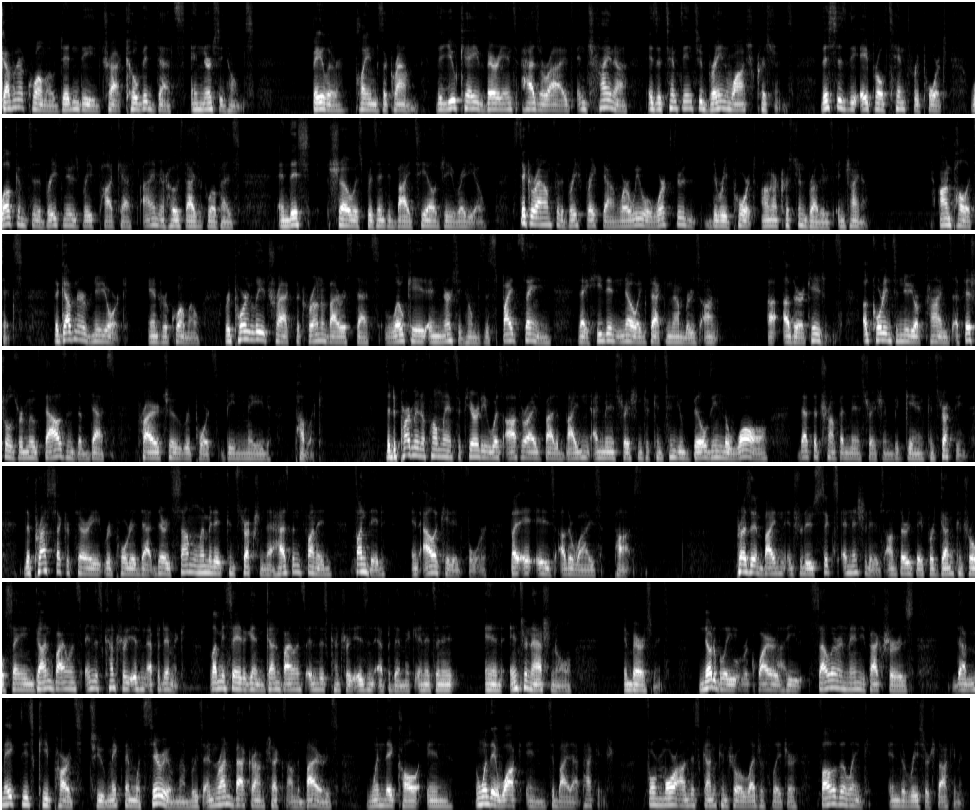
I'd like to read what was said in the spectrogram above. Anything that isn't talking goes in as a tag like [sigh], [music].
Governor Cuomo did indeed track COVID deaths in nursing homes. Baylor claims the crown. The UK variant has arrived, and China is attempting to brainwash Christians. This is the April 10th report. Welcome to the Brief News Brief podcast. I am your host, Isaac Lopez, and this show is presented by TLG Radio. Stick around for the brief breakdown where we will work through the report on our Christian brothers in China. On politics, the governor of New York, Andrew Cuomo, reportedly tracked the coronavirus deaths located in nursing homes despite saying that he didn't know exact numbers on uh, other occasions. According to New York Times, officials removed thousands of deaths prior to reports being made public. The Department of Homeland Security was authorized by the Biden administration to continue building the wall that the Trump administration began constructing. The press secretary reported that there is some limited construction that has been funded, funded and allocated for, but it is otherwise paused. President Biden introduced six initiatives on Thursday for gun control, saying gun violence in this country is an epidemic. Let me say it again gun violence in this country is an epidemic and it's an, an international embarrassment. Notably, require the seller and manufacturers that make these key parts to make them with serial numbers and run background checks on the buyers when they call in when they walk in to buy that package. For more on this gun control legislature, follow the link in the research document.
